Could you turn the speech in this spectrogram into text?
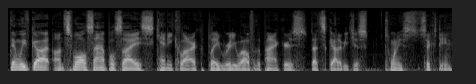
Then we've got on small sample size, Kenny Clark played really well for the Packers. That's got to be just 2016.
